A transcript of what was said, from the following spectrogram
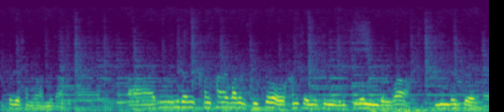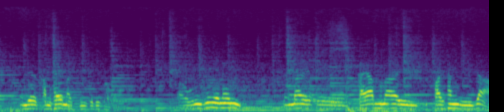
기쁘게 생각합니다. 아, 이- 이런 큰 상을 받을 수 있도록 함께 해주신 우리 직원님들과 국민들께 먼저 감사의 말씀 드리고 어, 우리 중에는 정말 어, 가야 문화의 발상주의자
